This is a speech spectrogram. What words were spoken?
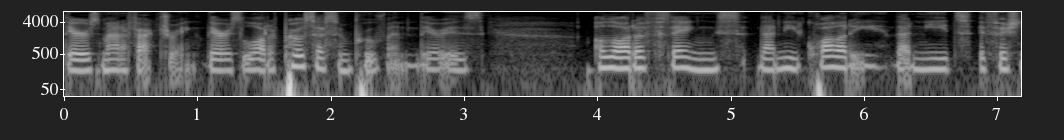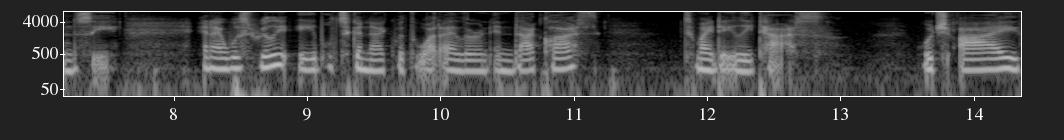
there's manufacturing. There's a lot of process improvement. There is a lot of things that need quality, that needs efficiency. And I was really able to connect with what I learned in that class to my daily tasks, which I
